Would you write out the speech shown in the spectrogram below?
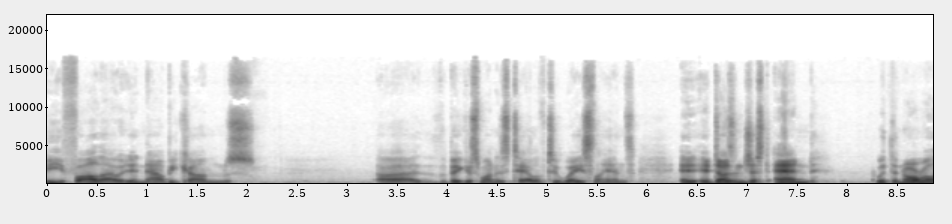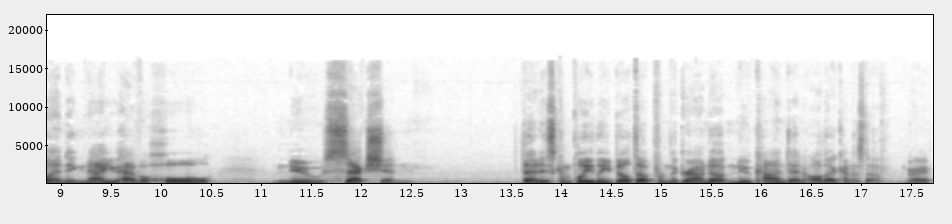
be Fallout, it now becomes uh, the biggest one is Tale of Two Wastelands. It, it doesn't just end with the normal ending, now you have a whole new section that is completely built up from the ground up, new content, all that kind of stuff, right?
